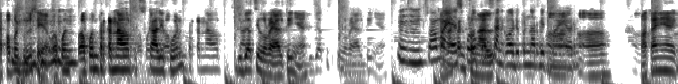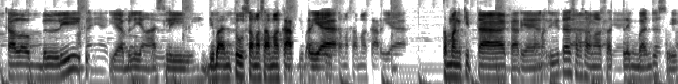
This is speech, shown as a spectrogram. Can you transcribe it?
siapa pun tulis ya walaupun, walaupun terkenal sekalipun juga kecil royaltinya Mm-mm, sama Karena ya, kan 10% pengal- kalau di penerbit mayor. Heeh, heeh. makanya kalau beli ya beli yang asli. Dibantu sama-sama karya. Teman kita karya yang kita sama-sama saling bantu sih.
